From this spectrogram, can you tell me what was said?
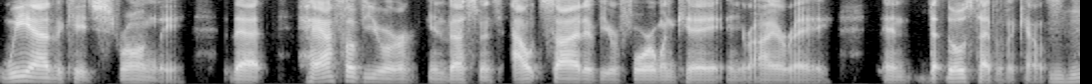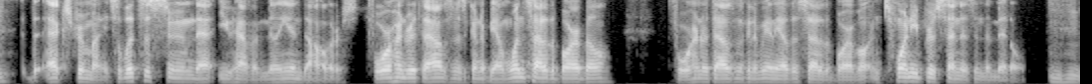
We advocate strongly that half of your investments outside of your 401k and your IRA and th- those type of accounts mm-hmm. the extra money so let's assume that you have a million dollars 400000 is going to be on one side of the barbell 400000 is going to be on the other side of the barbell and 20% is in the middle mm-hmm.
